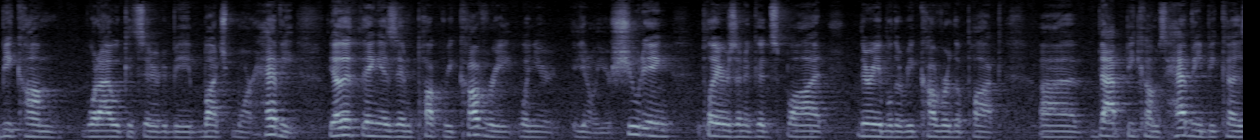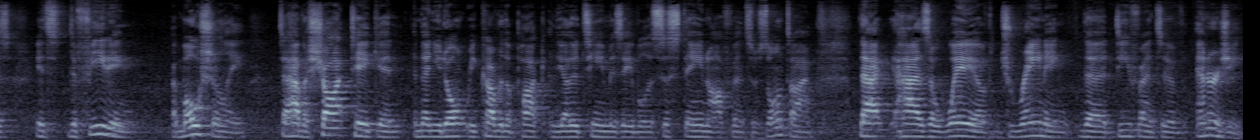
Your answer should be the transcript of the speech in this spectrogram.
become what I would consider to be much more heavy. The other thing is in puck recovery when you're you know you're shooting players in a good spot, they're able to recover the puck. Uh, that becomes heavy because it's defeating emotionally to have a shot taken and then you don't recover the puck and the other team is able to sustain offensive zone time. That has a way of draining the defensive energy.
